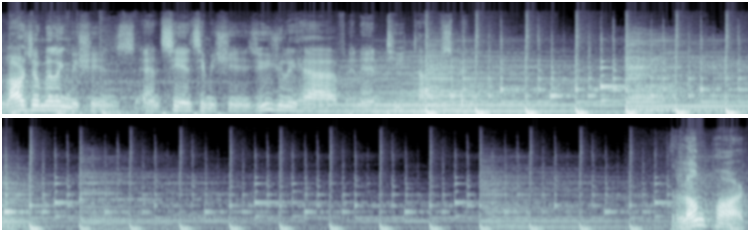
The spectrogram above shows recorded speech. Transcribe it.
Larger milling machines and CNC machines usually have an NT type spindle. The long part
